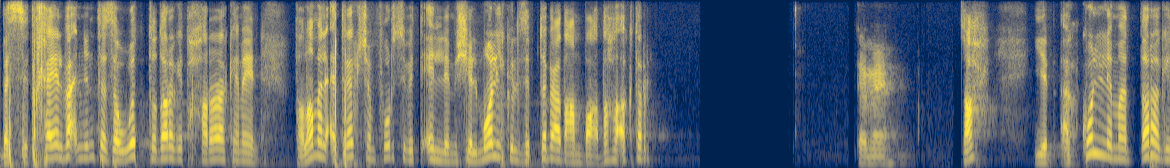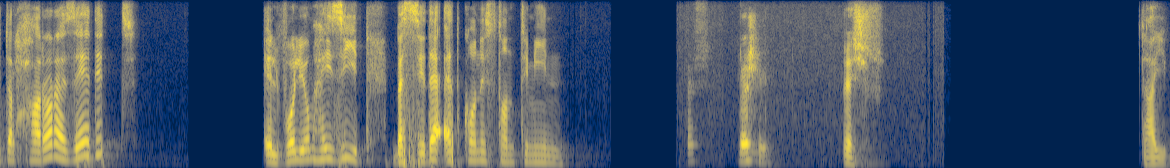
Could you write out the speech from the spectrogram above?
بس تخيل بقى إن أنت زودت درجة حرارة كمان. طالما ال attraction force بتقل مش ال molecules بتبعد عن بعضها أكتر؟ تمام. صح؟ يبقى كل ما درجة الحرارة زادت ال volume هيزيد. بس ده at constant مين ماشي. pressure طيب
